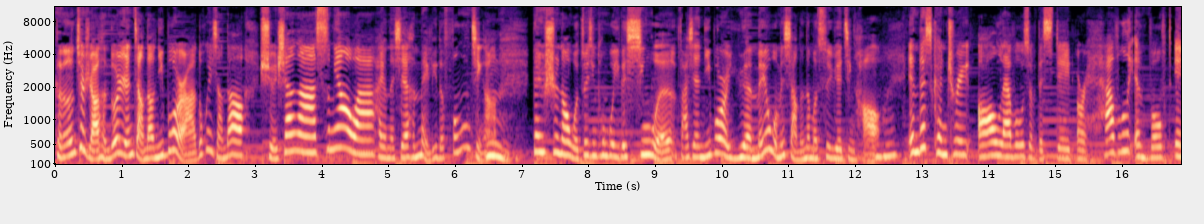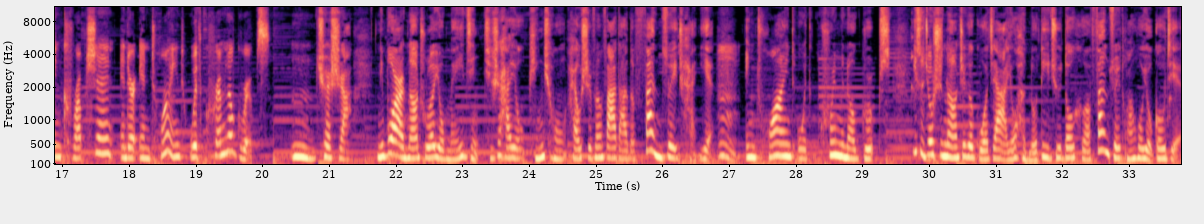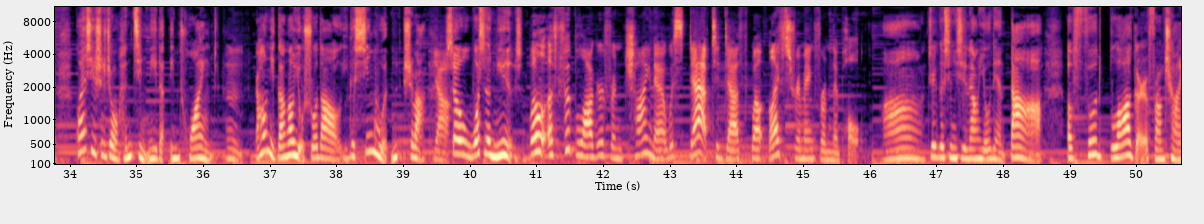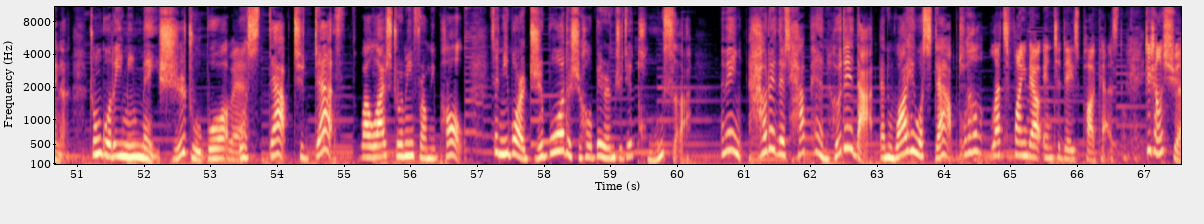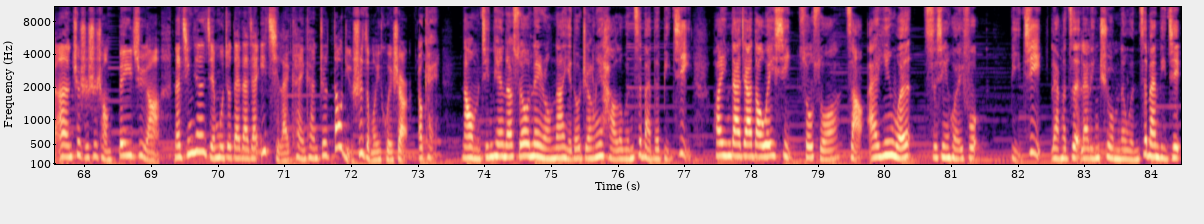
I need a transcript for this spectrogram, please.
可能确实啊，很多人讲到尼泊尔啊，都会想到雪山啊、寺庙啊，还有那些很美丽的风景啊。嗯但是呢，我最近通过一个新闻发现，尼泊尔远没有我们想的那么岁月静好。Mm -hmm. In this country, all levels of the state are heavily involved in corruption and are entwined with criminal groups. 嗯，确实啊，尼泊尔呢，除了有美景，其实还有贫穷，还有十分发达的犯罪产业。嗯，entwined with criminal groups，意思就是呢，这个国家有很多地区都和犯罪团伙有勾结，关系是这种很紧密的 entwined。嗯，然后你刚刚有说到一个新闻是吧？Yeah. So what's the news? Well, a food blogger from China was stabbed to death while live streaming from Nepal. 啊，这个信息量有点大啊！A food blogger from China，中国的一名美食主播，was stabbed to death while live streaming from Nepal，在尼泊尔直播的时候被人直接捅死了。I mean, how did this happen? Who did that? And why he was stabbed? Well, let's find out in today's podcast. OK，这场血案确实是场悲剧啊。那今天的节目就带大家一起来看一看，这到底是怎么一回事儿。OK。 那我们今天的所有内容呢，也都整理好了文字版的笔记，欢迎大家到微信搜索“早安英文”，私信回复“笔记”两个字来领取我们的文字版笔记。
